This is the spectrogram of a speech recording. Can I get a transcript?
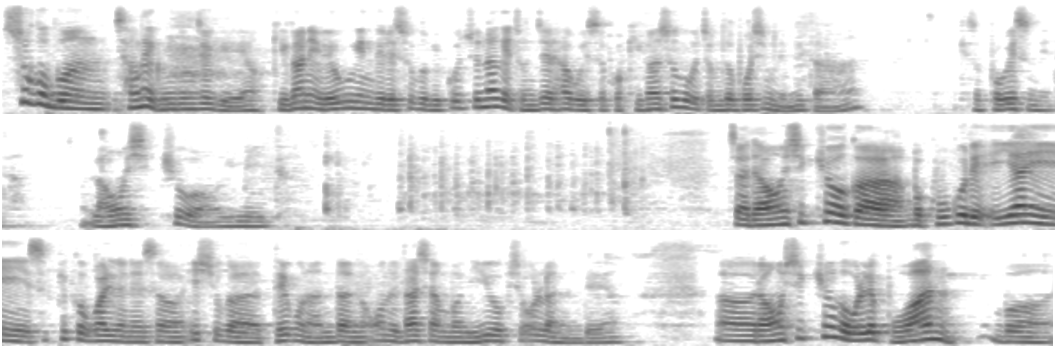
수급은 상당히 긍정적이에요. 기관이 외국인들의 수급이 꾸준하게 존재를 하고 있었고 기관 수급을 좀 더 보시면 됩니다. 계속 보겠습니다. 라온시큐어 위메이드 자, 라온시큐어가 뭐 구글의 AI 스피커 관련해서 이슈가 되고 난 다음에 오늘 다시 한번 이유 없이 올랐는데요. 어, 라온시큐어가 원래 보안 뭐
